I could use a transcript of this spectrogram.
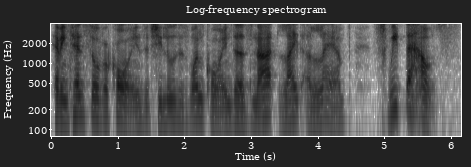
having ten silver coins, if she loses one coin, does not light a lamp, sweep the house,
